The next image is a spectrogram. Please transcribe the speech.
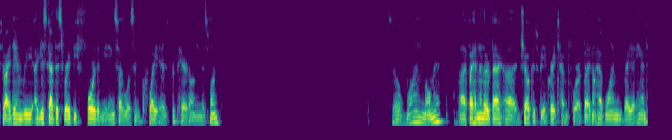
So I didn't read. I just got this right before the meeting, so I wasn't quite as prepared on this one. So one moment. Uh, if I had another back uh, joke, this would be a great time for it, but I don't have one right at hand.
